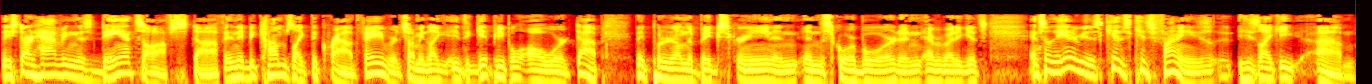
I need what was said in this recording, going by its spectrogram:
they start having this dance off stuff and it becomes like the crowd favorite. So I mean, like to get people all worked up, they put it on the big screen and, and the scoreboard and everybody gets, and so they interview this kid. This kid's funny. He's, he's like, he, um,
